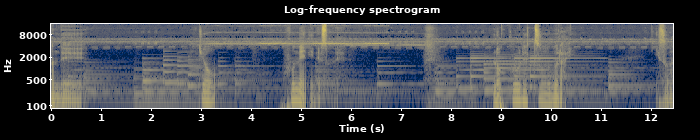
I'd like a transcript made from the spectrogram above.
なんで一応船にですね6列ぐらい椅子が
